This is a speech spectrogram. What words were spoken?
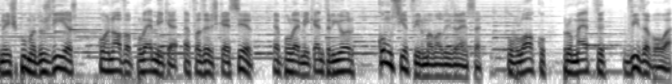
na espuma dos dias, com a nova polémica a fazer esquecer a polémica anterior, como se afirma uma liderança? O Bloco promete vida boa.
